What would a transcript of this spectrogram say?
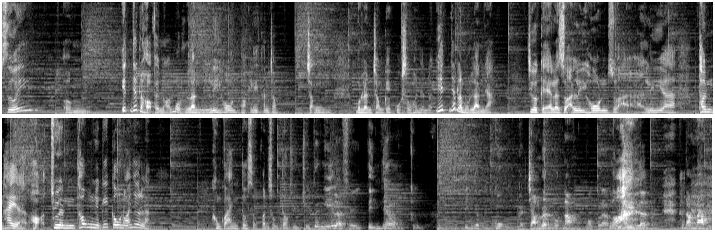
dưới um, ít nhất là họ phải nói một lần ly hôn hoặc ly thân trong trong một lần trong cái cuộc sống hôn nhân đó. Ít nhất là một lần nhá. Chưa kể là dọa ly hôn dọa ly uh, thân hay là họ truyền thông những cái câu nói như là không có anh tôi sẽ vẫn sống tốt chúng tôi nghĩ là phải tính theo tính theo cái cụm cả trăm lần một năm hoặc là một nghìn lần năm năm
